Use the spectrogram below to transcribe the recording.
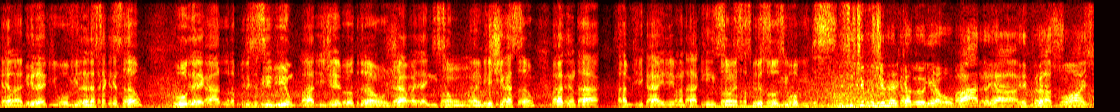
ela, grande envolvida nessa questão. O delegado da Polícia Civil, lá de Engenheiro Beltrão, já vai dar início a uma investigação para tentar ramificar e levantar quem são essas pessoas envolvidas. Esse tipo de mercadoria roubada e as recuperações,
